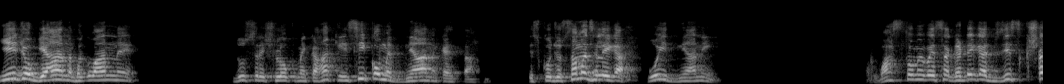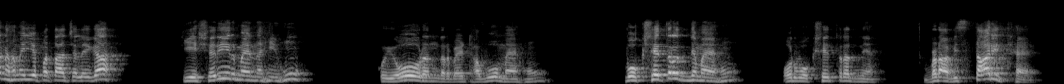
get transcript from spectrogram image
ये जो ज्ञान भगवान ने दूसरे श्लोक में कहा कि इसी को मैं ज्ञान कहता हूँ। इसको जो समझ लेगा, वही ज्ञानी। और वास्तव में वैसा घटेगा जिस क्षण हमें यह पता चलेगा कि ये शरीर मैं नहीं हूँ, कोई और अंदर बैठा वो मैं हूँ, वो क्षेत्रज्ञ मैं हूँ, और वो क्षेत्रज्ञ बड़ा विस्तारित है,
